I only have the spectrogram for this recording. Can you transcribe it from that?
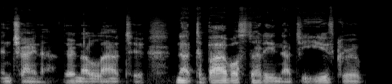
in china. They're not allowed to. Not to bible study not to youth group.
